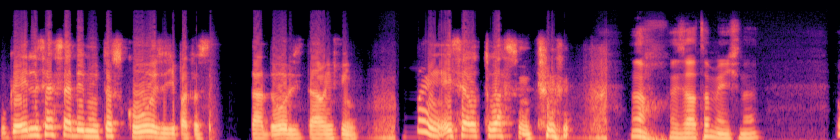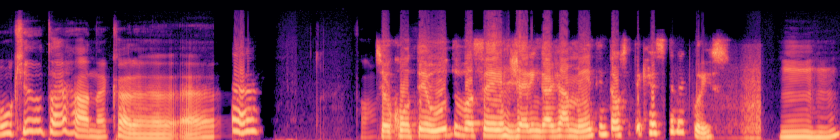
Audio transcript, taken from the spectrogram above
Porque eles recebem muitas coisas de patrocinadores e tal, enfim. Mas esse é outro assunto. Não, exatamente, né? O que não tá errado, né, cara? É. É. Seu conteúdo, você gera engajamento, então você tem que receber por isso. Uhum.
